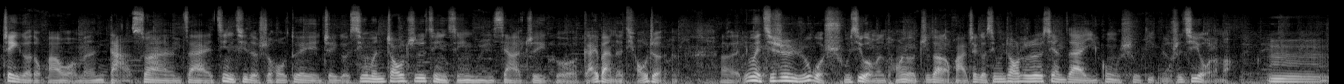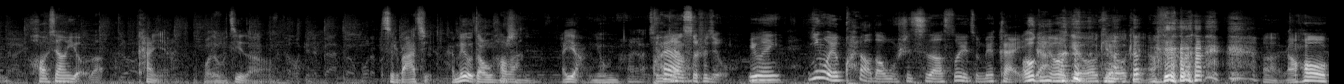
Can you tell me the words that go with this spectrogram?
这个的话，我们打算在近期的时候对这个新闻招知进行一下这个改版的调整。呃，因为其实如果熟悉我们的朋友知道的话，这个新闻招知现在一共是第五十期有了吗？嗯，好像有了。看一眼，我都不记得了。四十八期还没有到五十好吧。哎呀，牛逼哎呀，今快四十九，因为因为快要到五十期了，所以准备改一下。！OK OK OK OK 啊，然后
